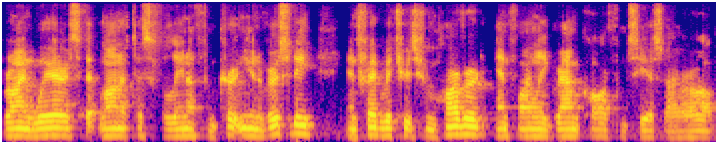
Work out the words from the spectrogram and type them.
Brian Ware, Svetlana Tessalina from Curtin University, and Fred Richards from Harvard, and finally Graham Carr from CSIRO.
